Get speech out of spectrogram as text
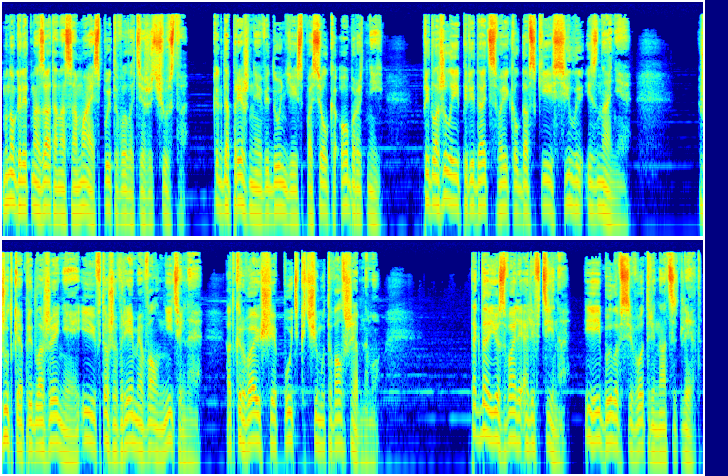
Много лет назад она сама испытывала те же чувства, когда прежняя ведунья из поселка Оборотней предложила ей передать свои колдовские силы и знания. Жуткое предложение и в то же время волнительное, открывающее путь к чему-то волшебному. Тогда ее звали Алевтина, и ей было всего 13 лет.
